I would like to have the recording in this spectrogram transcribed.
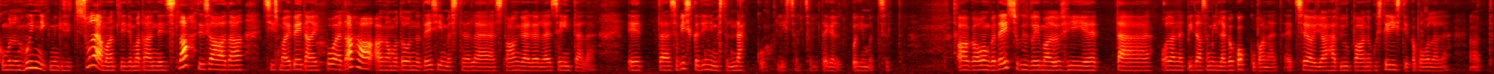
Kui mul on hunnik mingisuguseid sulemantlid ja ma tahan neist lahti saada, siis ma ei peida neid poe taha, aga ma toon nad esimestele stangedele, seintele et äh, sa viskad inimestele näkku lihtsalt selle tegelikult põhimõtteliselt. aga on ka teistsuguseid võimalusi, et äh, oleneb, mida sa millega kokku paned, et see läheb juba nagu stilistika poolele, vot.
